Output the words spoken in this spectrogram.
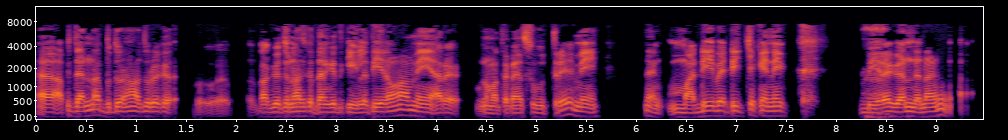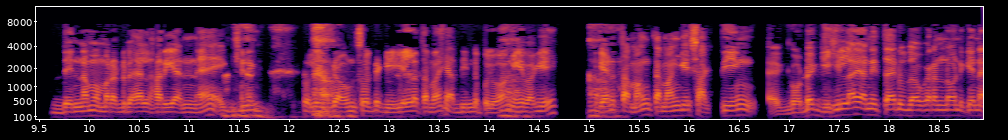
අපි දන්නවා බුදුරහාඳුරක භග්‍යවතුන් වහන්සේ කතනකදී කියලා තියෙනවා මේ අර මතක නැහැ සූත්‍රයේ මේ දැන් මඩේ වැටිච්ච කෙනෙක් බේර ගන්න නම් දෙන්නම මරන්න බහැල් හරියන්නේ නැහැ. එක්කෙනෙක් සොලිඩ් ග්‍රවුන්ඩ්ස් වලට ගිහිල්ලා තමයි අදින්න පුළුවන්. ඒ වගේ කියන්නේ තමන් තමන්ගේ ශක්තියෙන් ගොඩ ගිහිලා අනිත් අයට උදව් කරන්න ඕනේ කියන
